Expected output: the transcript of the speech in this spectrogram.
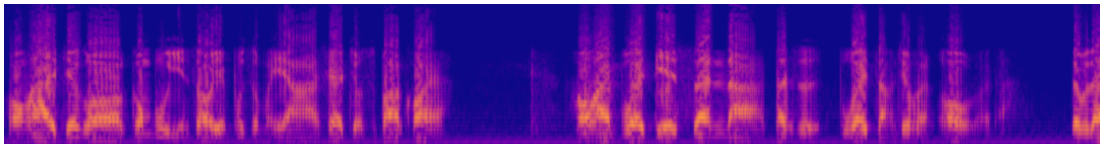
红海结果公布营收也不怎么样啊，现在九十八块啊。红海不会跌深啦，但是不会涨就很呕了啦，对不对？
